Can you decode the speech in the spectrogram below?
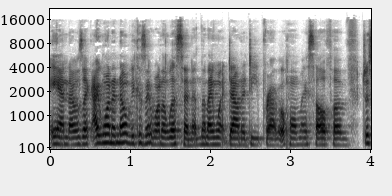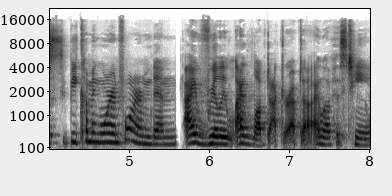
And I was like, I want to know because I want to listen. And then I went down a deep rabbit hole myself of just becoming more informed. And I really, I love Dr. Repta. I love his team.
